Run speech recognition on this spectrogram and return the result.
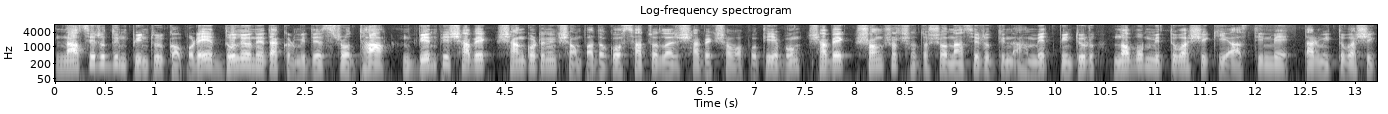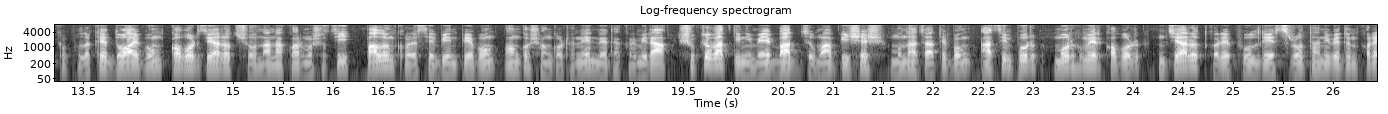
নাসিরুদ্দিন পিন্টুর কবরে দলীয় নেতাকর্মীদের শ্রদ্ধা। বিএনপির সাবেক সাংগঠনিক সম্পাদক ও ছাত্রদলের সাবেক সভাপতি এবং সাবেক সংসদ সদস্য নাসিরুদ্দিন আহমেদ পিন্টুর নবম মৃত্যুবার্ষিকী আজ তিন মে। তার মৃত্যুবার্ষিকী উপলক্ষে দোয়া এবং কবর জিয়ারত সহ নানা কর্মসূচি পালন করেছে বিএনপি এবং অঙ্গ সংগঠনের নেতাকর্মীরা। শুক্রবার তিন মে বাদ জুমা, বিশেষ মোনাজাত এবং আজিমপুর মরহুমের কবর জিয়ারত করে ফুল দিয়ে শ্রদ্ধা নিবেদন করে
